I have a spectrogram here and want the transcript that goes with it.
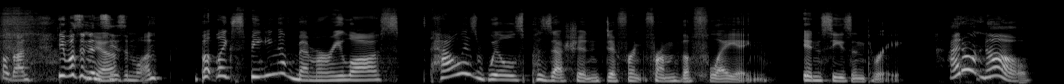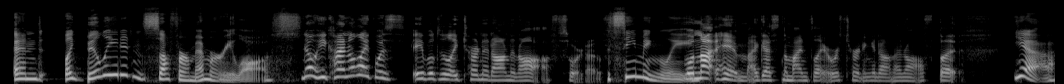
Hold on. He wasn't in Yeah. season one. But like speaking of memory loss, how is Will's possession different from the flaying in season 3? I don't know. And like Billy didn't suffer memory loss. No, he kind of like was able to like turn it on and off, sort of. Seemingly. Well, not him. I guess the mind flayer was turning it on and off, but Yeah.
